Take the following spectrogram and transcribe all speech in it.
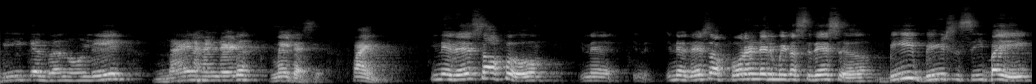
B can run only 900 meters. Fine. In a race of in a, in, a race of 400 meters race, B beats C by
